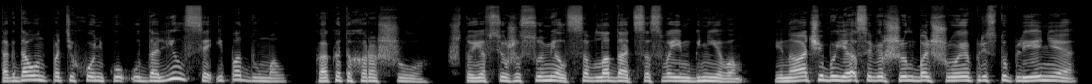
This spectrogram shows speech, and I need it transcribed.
Тогда он потихоньку удалился и подумал, как это хорошо, что я все же сумел совладать со своим гневом, иначе бы я совершил большое преступление.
